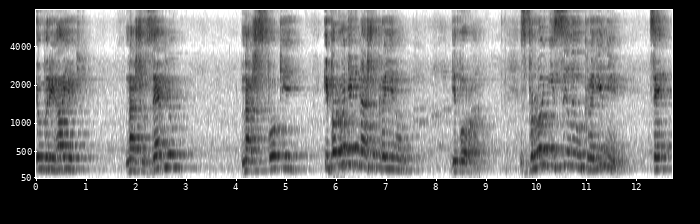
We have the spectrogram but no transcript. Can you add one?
і оберігають нашу землю, наш спокій і боронять нашу країну від ворога. Збройні сили України це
